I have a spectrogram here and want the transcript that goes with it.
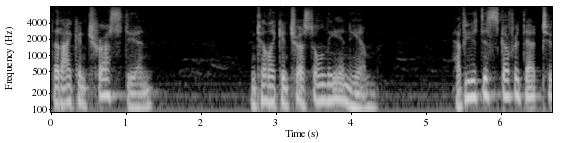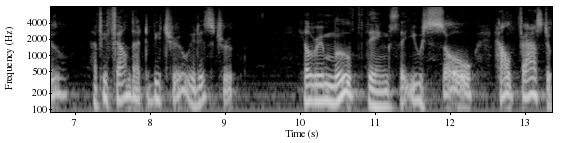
that I can trust in until I can trust only in Him. Have you discovered that too? Have you found that to be true? It is true. He'll remove things that you so held fast to.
